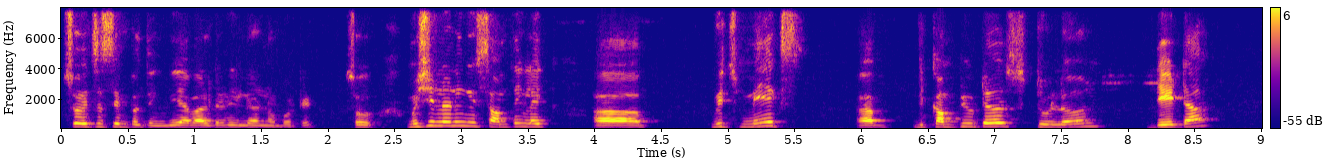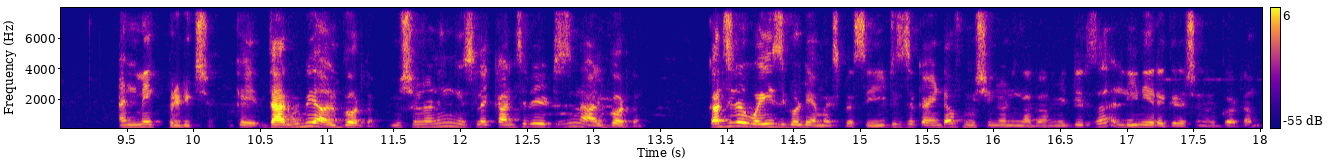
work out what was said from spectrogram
so it's a simple thing. We have already learned about it. So machine learning is something like uh, which makes uh, the computers to learn data and make prediction. Okay, there will be algorithm. Machine learning is like consider it is an algorithm. Consider y is equal to mx plus c. It is a kind of machine learning algorithm. It is a linear regression algorithm.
